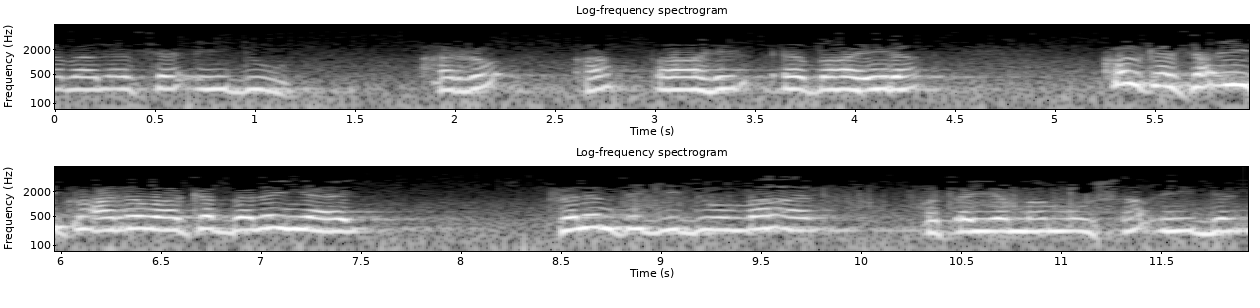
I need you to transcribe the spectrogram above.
labaad asaciidu caro adaahir ee daahira. Kolka saciidku caro waa ka badan yahay falam tajiduu maa-an saciidan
